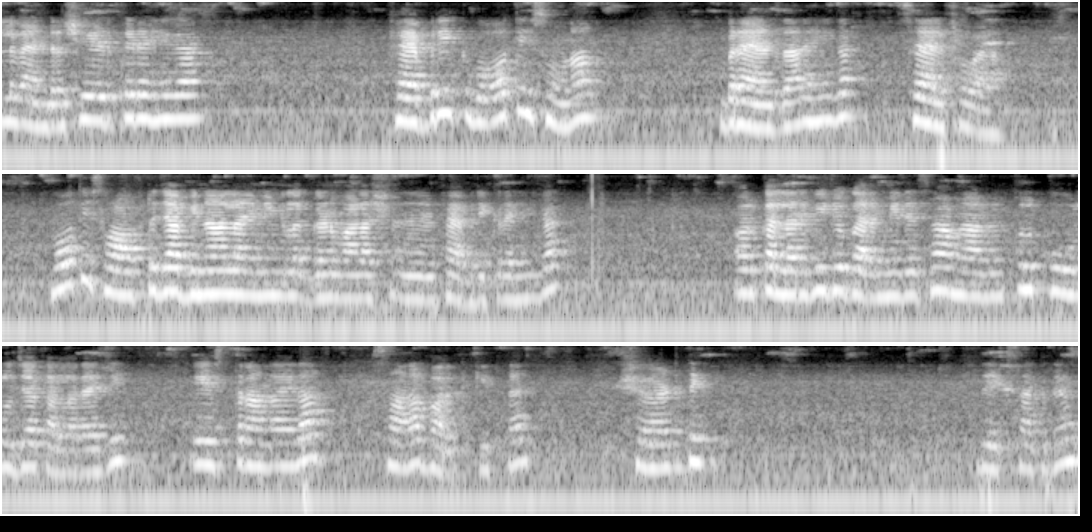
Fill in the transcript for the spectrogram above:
ਲਵੈਂਡਰ ਸ਼ੇਡ ਤੇ ਰਹੇਗਾ। ਫੈਬਰਿਕ ਬਹੁਤ ਹੀ ਸੋਹਣਾ ਬ੍ਰਾਂਡ ਦਾ ਰਹੇਗਾ ਸੈਲਫ ਵਾਲਾ। ਬਹੁਤ ਹੀ ਸੌਫਟ ਜਾਂ ਬਿਨਾ ਲਾਈਨਿੰਗ ਲੱਗਣ ਵਾਲਾ ਫੈਬਰਿਕ ਰਹੇਗਾ। ਔਰ ਕਲਰ ਵੀ ਜੋ ਗਰਮੀ ਦੇ ਹਿਸਾਬ ਨਾਲ ਬਿਲਕੁਲ ਕੂਲ ਜਿਹਾ ਕਲਰ ਹੈ ਜੀ। ਇਸ ਤਰ੍ਹਾਂ ਦਾ ਇਹਦਾ ਸਾਰਾ ਵਰਕ ਕੀਤਾ ਸ਼ਰਟ ਤੇ ਦੇਖ ਸਕਦੇ ਹੋ।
